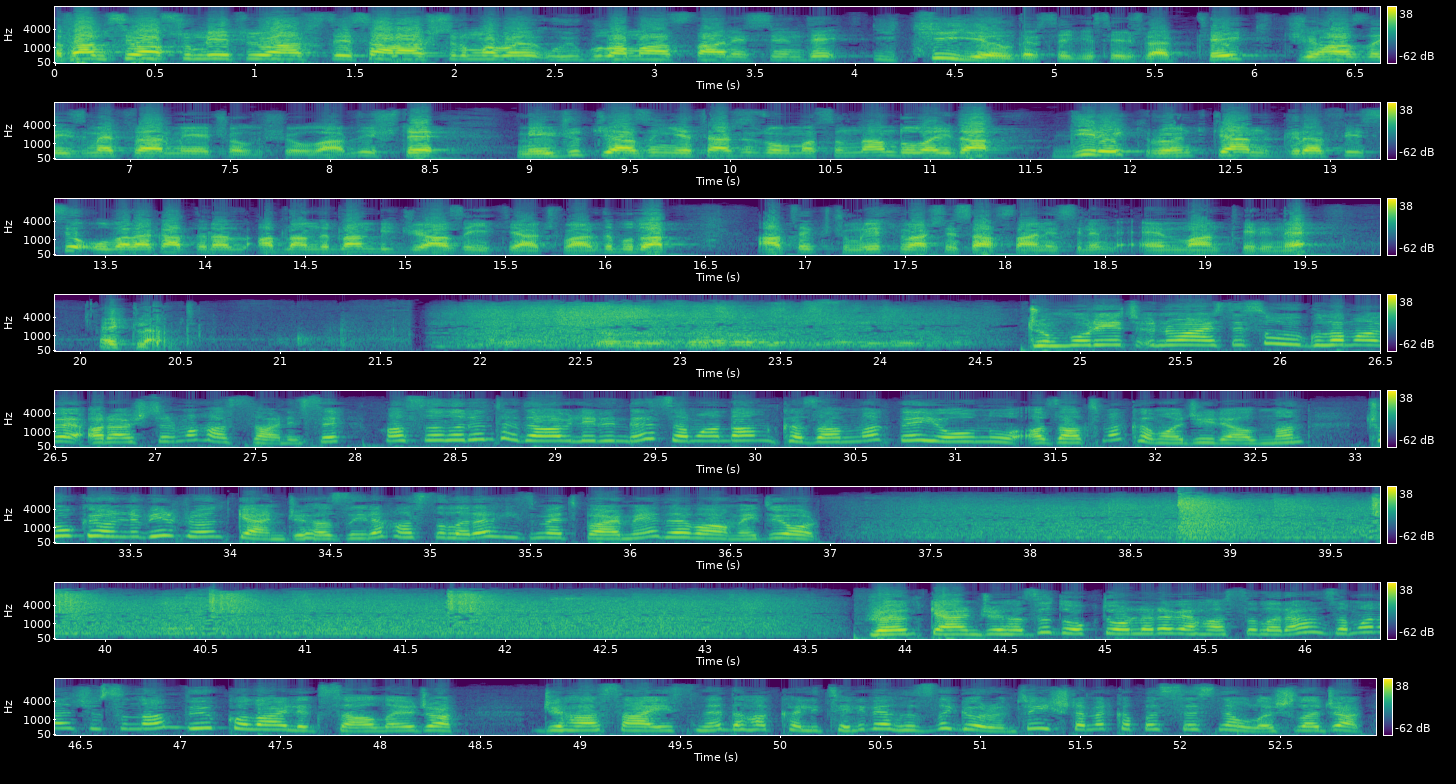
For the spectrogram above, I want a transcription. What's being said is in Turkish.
Efendim Sivas Cumhuriyet Üniversitesi Araştırma ve Uygulama Hastanesi'nde iki yıldır sevgili seyirciler tek cihazla hizmet vermeye çalışıyorlardı. İşte mevcut cihazın yetersiz olmasından dolayı da direkt röntgen grafisi olarak adla- adlandırılan bir cihaza ihtiyaç vardı. Bu da artık Cumhuriyet Üniversitesi Hastanesi'nin envanterine eklendi. Cumhuriyet Üniversitesi Uygulama ve Araştırma Hastanesi, hastaların tedavilerinde zamandan kazanmak ve yoğunluğu azaltmak amacıyla alınan çok yönlü bir röntgen cihazıyla hastalara hizmet vermeye devam ediyor. Röntgen cihazı doktorlara ve hastalara zaman açısından büyük kolaylık sağlayacak. Cihaz sayesinde daha kaliteli ve hızlı görüntü işleme kapasitesine ulaşılacak.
